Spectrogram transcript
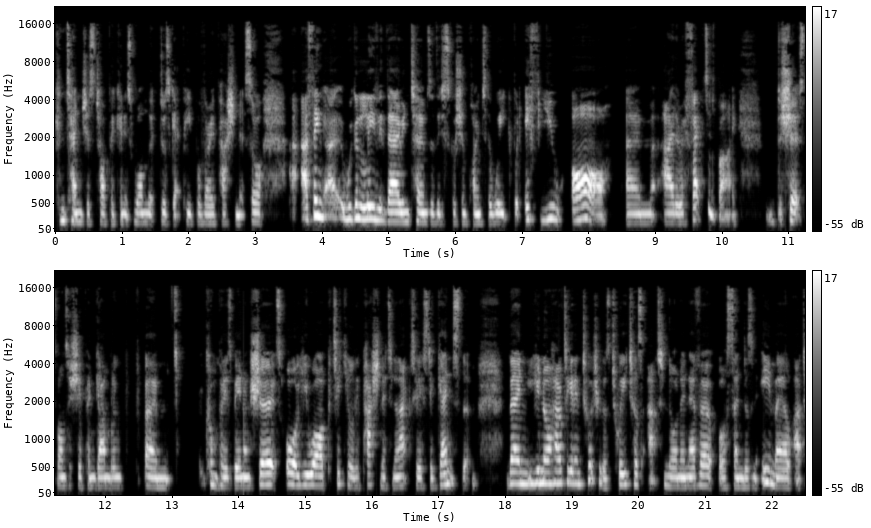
contentious topic and it's one that does get people very passionate. So I think uh, we're going to leave it there in terms of the discussion point of the week. But if you are um, either affected by the shirt sponsorship and gambling um, companies being on shirts or you are particularly passionate and an activist against them, then you know how to get in touch with us. Tweet us at no never or send us an email at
